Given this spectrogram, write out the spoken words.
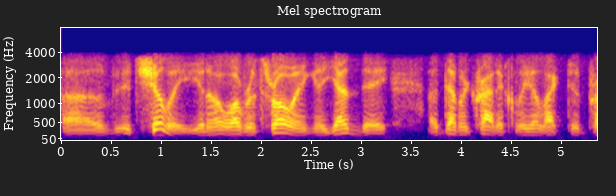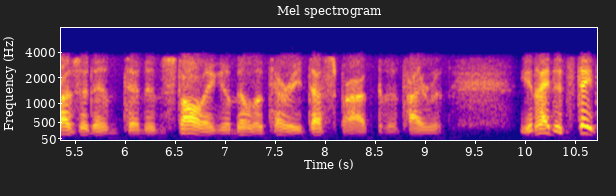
uh, Chile, you know, overthrowing a Allende, a democratically elected president, and installing a military despot and a tyrant. The United States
